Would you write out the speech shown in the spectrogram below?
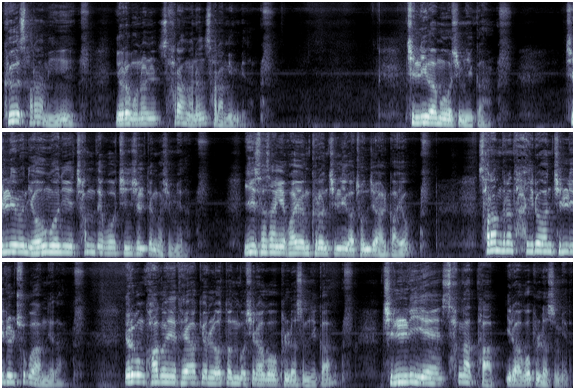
그 사람이 여러분을 사랑하는 사람입니다. 진리가 무엇입니까? 진리는 영원히 참되고 진실된 것입니다. 이 세상에 과연 그런 진리가 존재할까요? 사람들은 다 이러한 진리를 추구합니다. 여러분, 과거의 대학교를 어떤 곳이라고 불렀습니까? 진리의 상아탑이라고 불렀습니다.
